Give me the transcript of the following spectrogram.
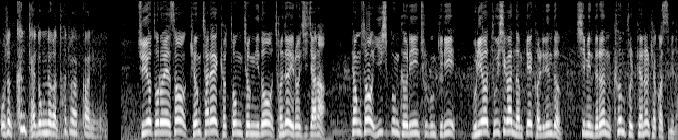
우선 큰 대동네가 터져야 할 거 아니에요. 주요 도로에서 경찰의 교통 정리도 전혀 이루어지지 않아 평소 20분 거리인 출근길이 무려 2시간 넘게 걸리는 등 시민들은 큰 불편을 겪었습니다.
